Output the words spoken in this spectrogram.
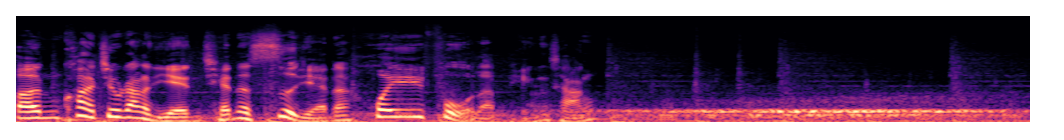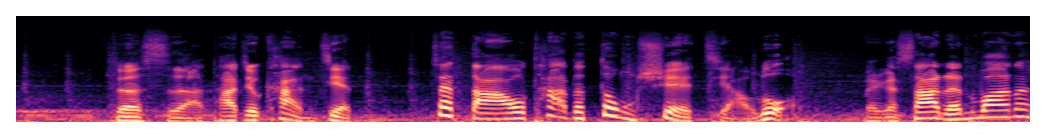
很快就让眼前的视野呢恢复了平常。这时啊，他就看见在倒塌的洞穴角落，那个杀人蛙呢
